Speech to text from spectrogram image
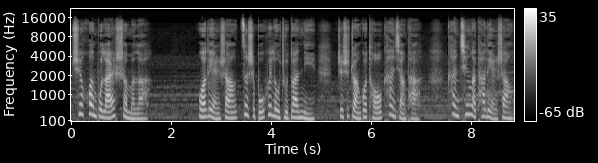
却换不来什么了。我脸上自是不会露出端倪，只是转过头看向他，看清了他脸上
